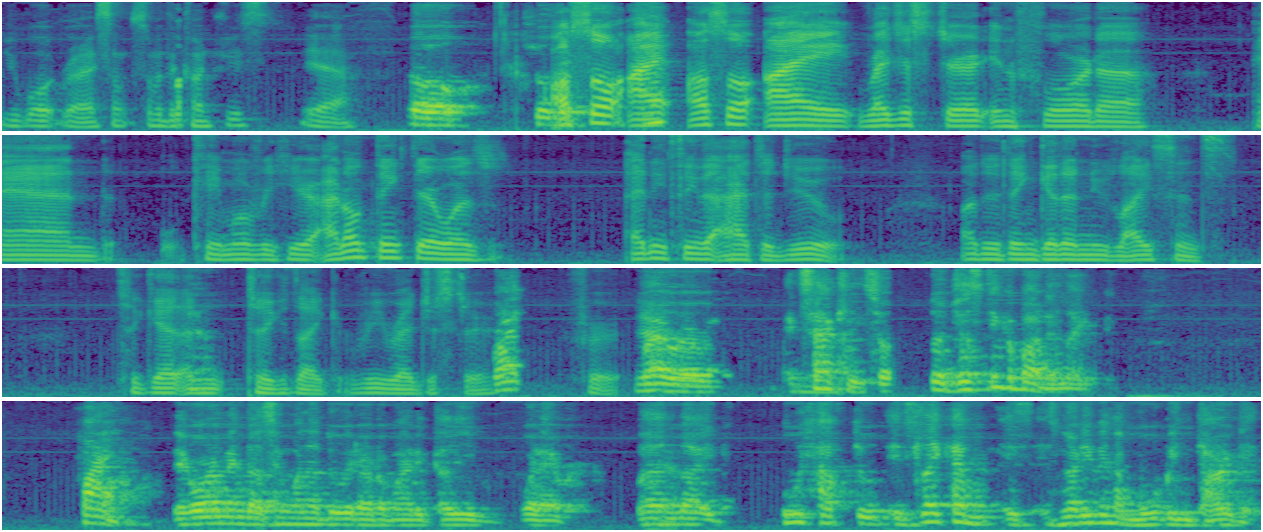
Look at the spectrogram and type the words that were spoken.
You vote, right? Some some of the countries. Yeah. so. so the- also, I also I registered in Florida and came over here. I don't think there was anything that I had to do other than get a new license to get a, to like re-register Right. for Yeah. Right, right, right. Exactly. So, so just think about it. Like, fine, the government doesn't want to do it automatically, whatever. But like, we have to. It's like a. It's, it's not even a moving target.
